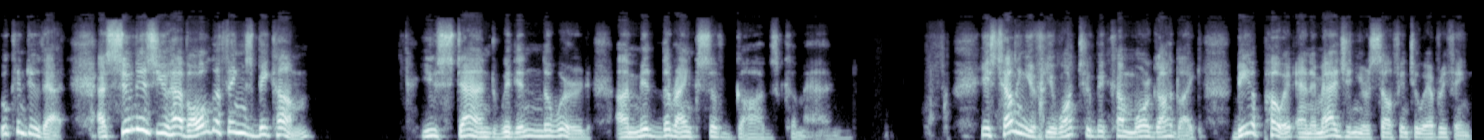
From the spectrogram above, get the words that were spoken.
Who can do that? As soon as you have all the things become, you stand within the word amid the ranks of God's command. He's telling you if you want to become more godlike, be a poet and imagine yourself into everything.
